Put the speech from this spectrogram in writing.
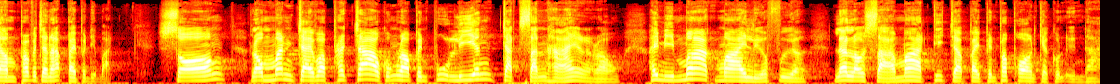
นำพระวจนะไปปฏิบัติสองเรามั่นใจว่าพระเจ้าของเราเป็นผู้เลี้ยงจัดสรรหาให้เรา ให้มีมากมายเหลือเฟือ และเราสามารถที่จะไปเป็นพระพรแก่คนอื่นได้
